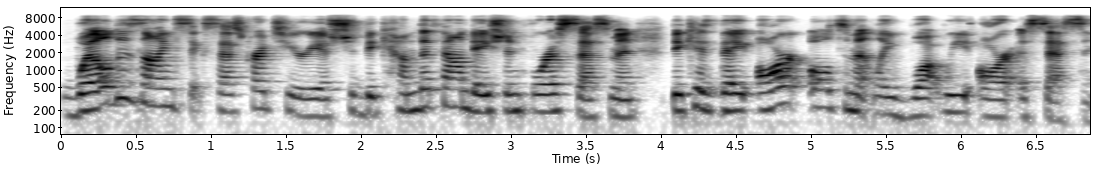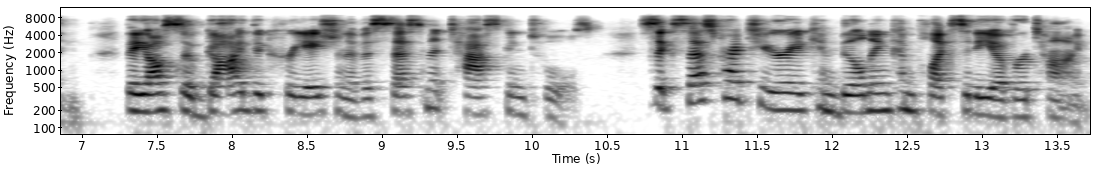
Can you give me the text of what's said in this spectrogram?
Well-designed success criteria should become the foundation for assessment because they are ultimately what we are assessing. They also guide the creation of assessment tasks and tools. Success criteria can build in complexity over time.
